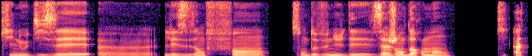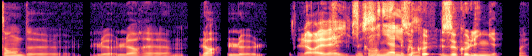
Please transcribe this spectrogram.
qui nous disait euh, les enfants sont devenus des agents dormants qui attendent euh, le- leur, euh, leur le, Le réveil. Le comment signal, the, quoi. call- the calling. ouais.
